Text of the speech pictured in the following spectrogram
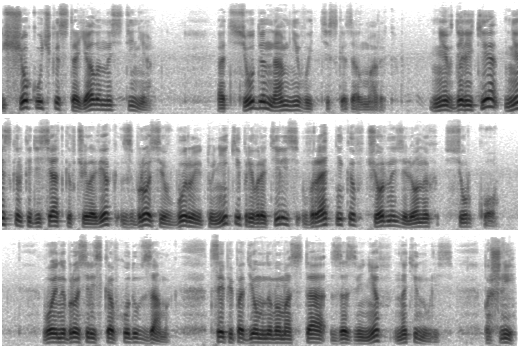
Еще кучка стояла на стене. «Отсюда нам не выйти», — сказал Марек. Невдалеке несколько десятков человек, сбросив бурые туники, превратились в ратников черно-зеленых сюрко. Воины бросились ко входу в замок. Цепи подъемного моста, зазвенев, натянулись. «Пошли!»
